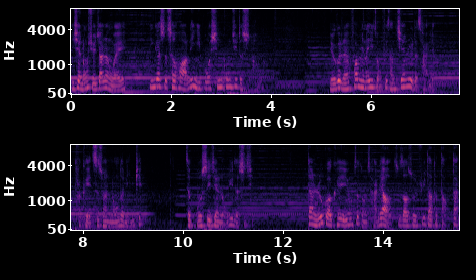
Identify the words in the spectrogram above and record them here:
一些龙学家认为，应该是策划另一波新攻击的时候了。有个人发明了一种非常尖锐的材料，它可以刺穿龙的鳞片。这不是一件容易的事情，但如果可以用这种材料制造出巨大的导弹，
